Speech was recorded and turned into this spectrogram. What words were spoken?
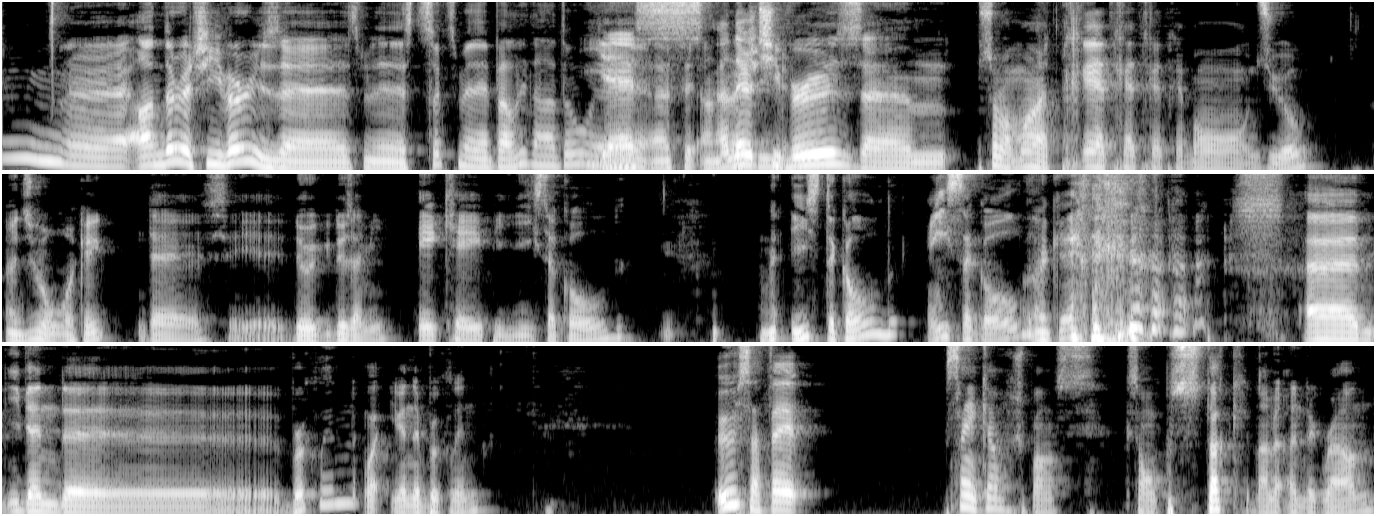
Euh, Underachievers, euh, c'est ça que tu m'avais parlé tantôt? euh? Yes. c'est Underachievers, euh, selon moi, un très, très, très, très bon duo. Un duo, ok. De, c'est deux, deux amis. AK puis Issa Gold. East Cold? Issa Gold. Ok. Euh, ils viennent de Brooklyn? Ouais, ils viennent de Brooklyn. Eux, ça fait 5 ans, je pense, qu'ils sont stuck dans le underground.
